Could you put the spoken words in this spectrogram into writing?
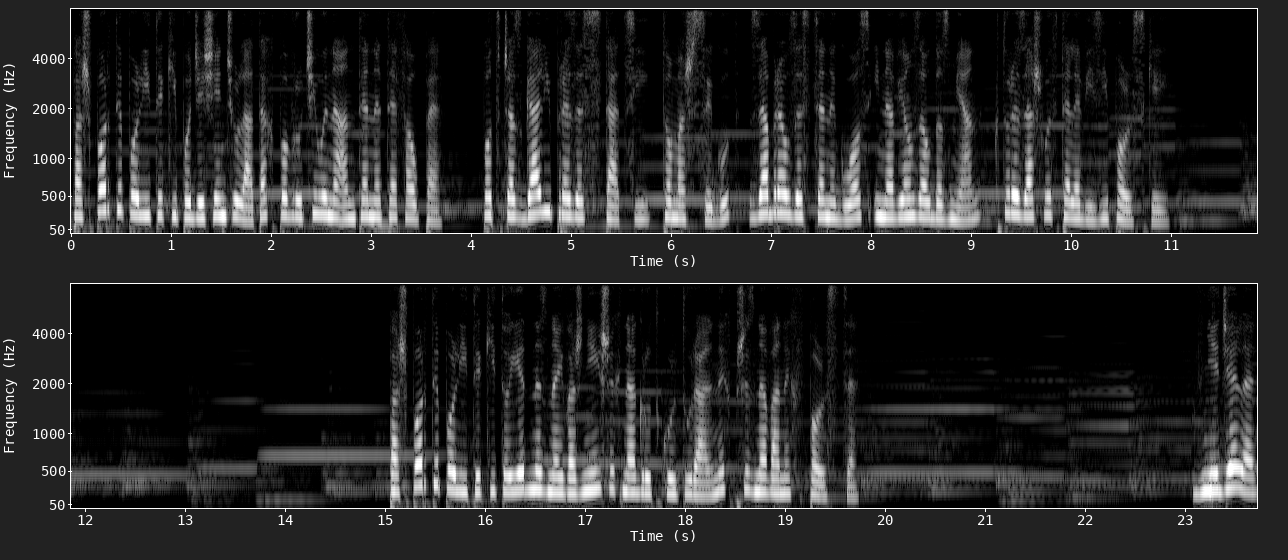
Paszporty polityki po 10 latach powróciły na antenę TVP. Podczas gali prezes stacji, Tomasz Sygut, zabrał ze sceny głos i nawiązał do zmian, które zaszły w telewizji polskiej. Paszporty polityki to jedne z najważniejszych nagród kulturalnych przyznawanych w Polsce. W niedzielę,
